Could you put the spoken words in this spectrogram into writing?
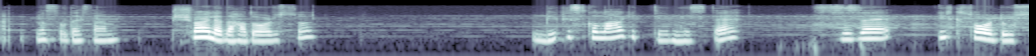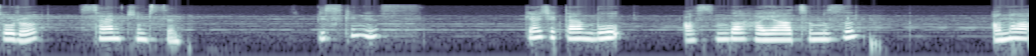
yani nasıl desem şöyle daha doğrusu bir psikoloğa gittiğinizde size ilk sorduğu soru sen kimsin? Biz kimiz? Gerçekten bu aslında hayatımızın ana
